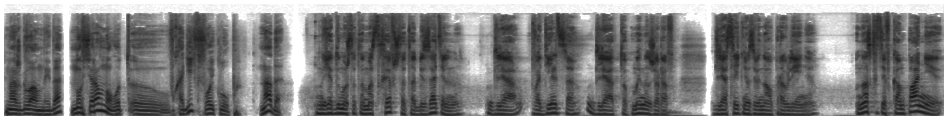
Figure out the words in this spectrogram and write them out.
наш главный, да? Но все равно вот э, входить в свой клуб надо. Ну, я думаю, что это must-have, что это обязательно для владельца, для топ-менеджеров, для среднего звена управления. У нас, кстати, в компании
